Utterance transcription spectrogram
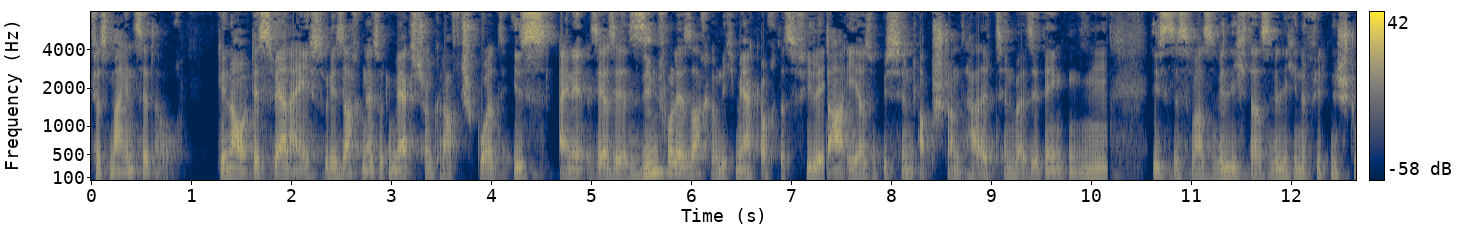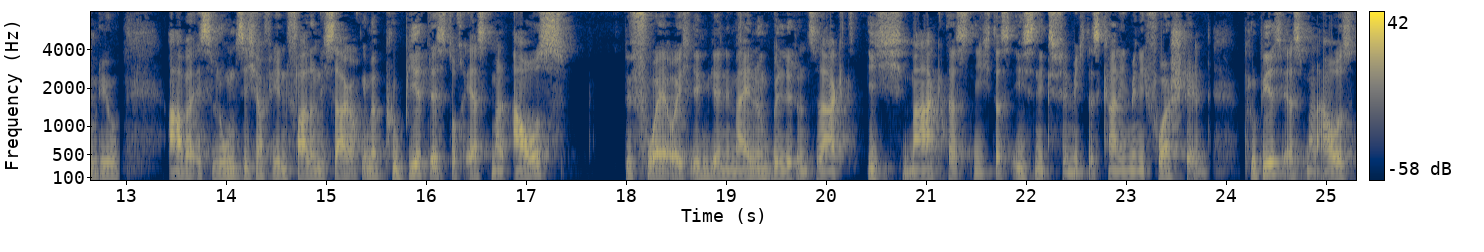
fürs Mindset auch. Genau, das wären eigentlich so die Sachen. Also du merkst schon, Kraftsport ist eine sehr, sehr sinnvolle Sache und ich merke auch, dass viele da eher so ein bisschen Abstand halten, weil sie denken, hm, ist das was, will ich das, will ich in ein Fitnessstudio? aber es lohnt sich auf jeden Fall und ich sage auch immer, probiert es doch erstmal aus, bevor ihr euch irgendwie eine Meinung bildet und sagt, ich mag das nicht, das ist nichts für mich, das kann ich mir nicht vorstellen. Probier es erstmal aus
